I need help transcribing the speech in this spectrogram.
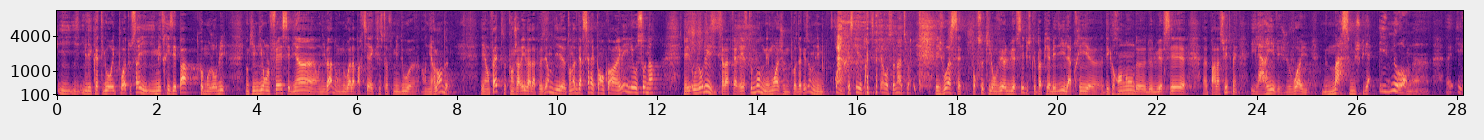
il, les catégories de poids, tout ça, il, il maîtrisait pas comme aujourd'hui. Donc il me dit on le fait, c'est bien, on y va. Donc nous voilà partis avec Christophe Midou euh, en Irlande. Et en fait, quand j'arrive à la peser, on me dit ton adversaire n'est pas encore arrivé, il est au sauna. Mais aujourd'hui, ça va faire rire tout le monde. Mais moi, je me pose la question, je me dis mais pourquoi? Qu'est-ce qu'il est parti faire au sauna tu vois? Et je vois cette, pour ceux qui l'ont vu à l'UFC, puisque Papi Abedi, il a pris euh, des grands noms de, de l'UFC euh, par la suite, mais il arrive et je vois une, masse musculaire énorme. Hein. Et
